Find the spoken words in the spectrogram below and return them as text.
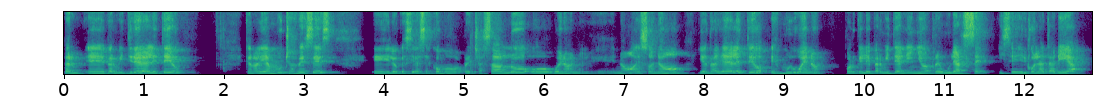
Eh, permitir el aleteo, que en realidad muchas veces eh, lo que se hace es como rechazarlo o bueno, eh, no, eso no, y en realidad el aleteo es muy bueno porque le permite al niño regularse y seguir con la tarea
